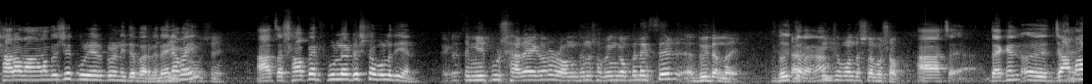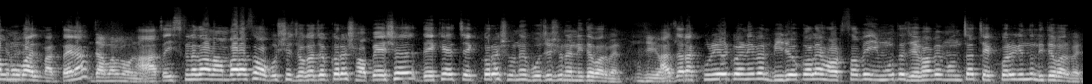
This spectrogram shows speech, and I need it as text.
সারা বাংলাদেশে কুরিয়ার করে নিতে পারবে তাই না ভাই? আচ্ছা শপের ফুল অ্যাড্রেসটা বলে দিয়েন। এটা হচ্ছে মিরপুর সাড়ে এগারো রংধনু শপিং কমপ্লেক্সের দুই তলায় দুই না? তিনশো পঞ্চাশ নম্বর শপ আচ্ছা দেখেন জামাল মোবাইল মার্ট তাই না? জামাল আচ্ছা স্ক্রিনে দেওয়া নাম্বার আছে অবশ্যই যোগাযোগ করে শপে এসে দেখে চেক করে শুনে বুঝে শুনে নিতে পারবেন। আর যারা কুরিয়ার করে নেবেন ভিডিও কলে হোয়াটসঅ্যাপে ইমোতে যেভাবে মন চা চেক করে কিন্তু নিতে পারবেন।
